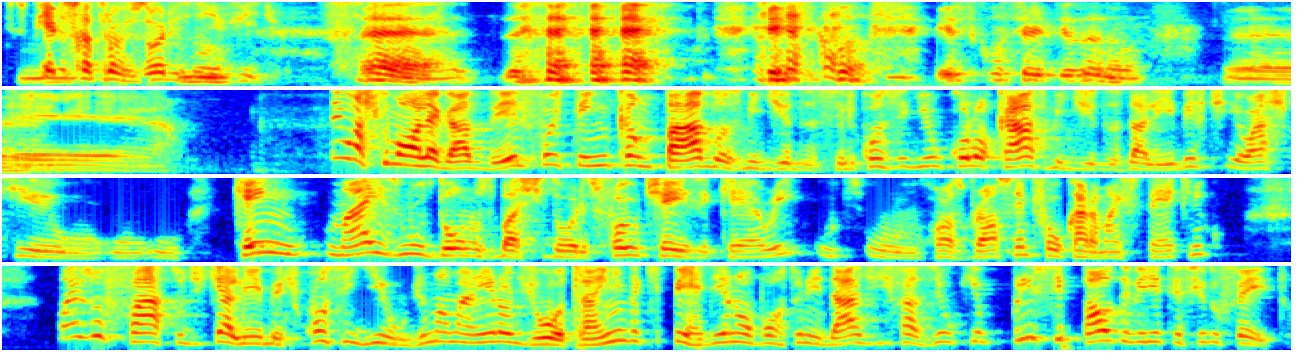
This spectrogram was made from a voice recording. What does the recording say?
Espelhos retrovisores de vídeo. É, esse, com, esse com certeza não. É... É... Eu acho que o maior legado dele foi ter encampado as medidas. Ele conseguiu colocar as medidas da Liberty. Eu acho que o, o quem mais mudou nos bastidores foi o Chase Carey. O, o Ross Brown sempre foi o cara mais técnico. Mas o fato de que a Liberty conseguiu, de uma maneira ou de outra, ainda que perdendo a oportunidade de fazer o que o principal deveria ter sido feito,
